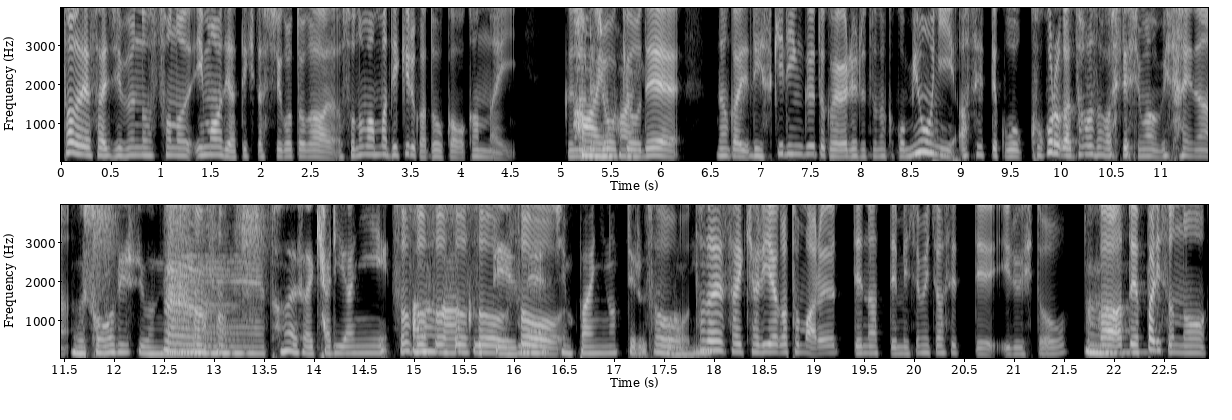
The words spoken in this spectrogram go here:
ただでさえ自分のその今までやってきた仕事がそのままできるかどうか分かんないくなる状況で、なんかリスキリングとか言われるとなんかこう妙に焦ってこう心がざわざわしてしまうみたいな。そうですよねう。ただでさえキャリアにそうそうそうそうそう穴が開くっていうねそう心配になってるそう。ただでさえキャリアが止まるってなってめちゃめちゃ焦っている人とか、うんあとやっぱりその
